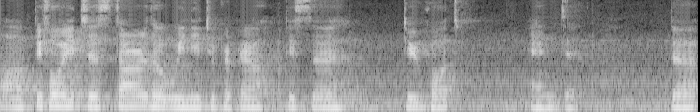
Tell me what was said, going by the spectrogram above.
uh, before it uh, start, we need to prepare this uh, dual port and uh, the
